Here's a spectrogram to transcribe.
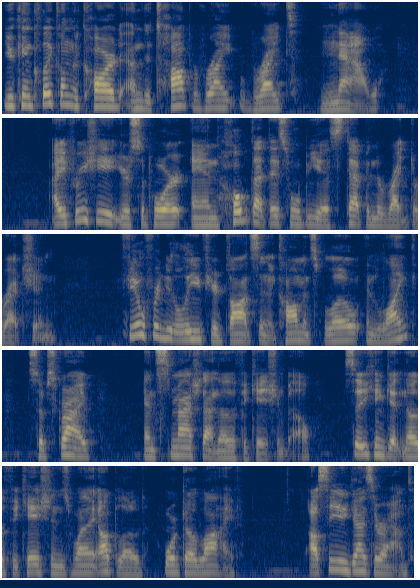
you can click on the card on the top right right now. I appreciate your support and hope that this will be a step in the right direction. Feel free to leave your thoughts in the comments below and like, subscribe, and smash that notification bell so you can get notifications when I upload or go live. I'll see you guys around.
